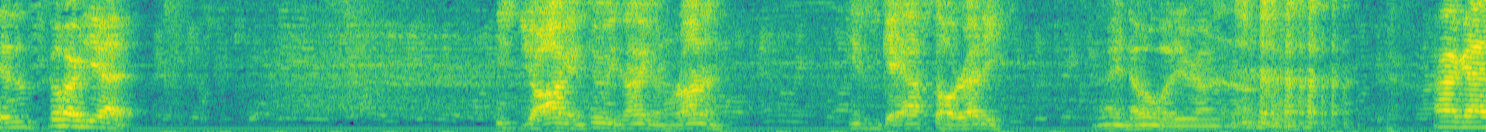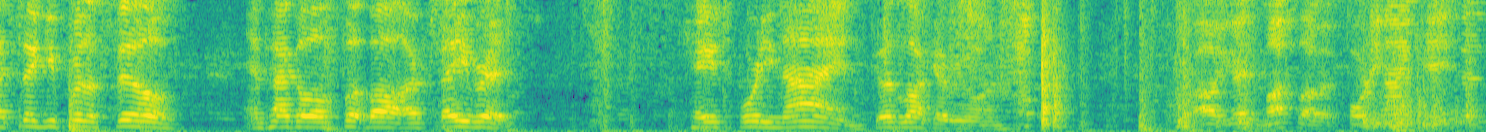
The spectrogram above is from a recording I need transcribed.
He hasn't scored yet. He's jogging too, he's not even running. He's gassed already. I know what he's running on. All right, guys. Thank you for the fill. Impeccable football, our favorite. Case 49. Good luck, everyone. Wow, you guys must love it. 49 cases.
